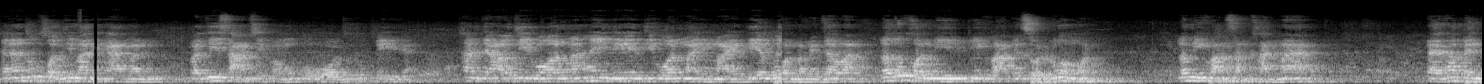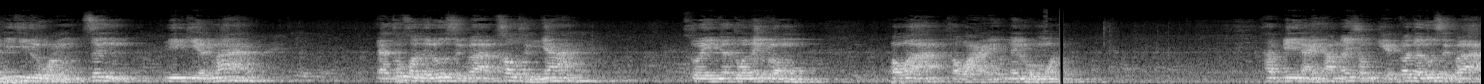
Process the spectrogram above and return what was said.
ฉะนั้นทุกคนที่มาในงานวันวันที่ 30 ของหลวงปู่ทุกๆปีเนี่ยท่านจะเอาจีวรมาให้เนรจีวรใหม่ๆเตรียมเพื่อคนมาเป็นเจ้าว่าแล้วทุกคนมีมีความเป็นส่วนร่วมหมด แล้วมีความสำคัญมาก แต่ถ้าเป็นพิธีหลวงซึ่งมีเกียรติมาก แต่ทุกคนจะรู้สึกว่าเข้าถึงยาก ตัวเองจะตัวเล็กลง เพราะว่าถวายในหลวงหมด ถ้าปีไหนทำไม่สมเกียรติก็จะรู้สึกว่า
